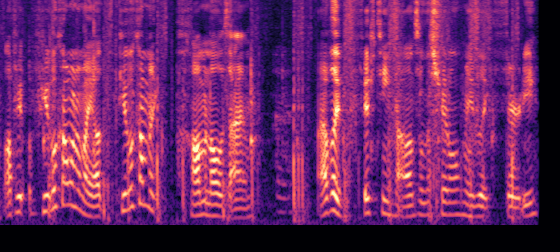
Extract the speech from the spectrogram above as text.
a lot of people people comment on my oth- people comment comment all the time. I have like 15 comments on this channel, maybe like 30.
